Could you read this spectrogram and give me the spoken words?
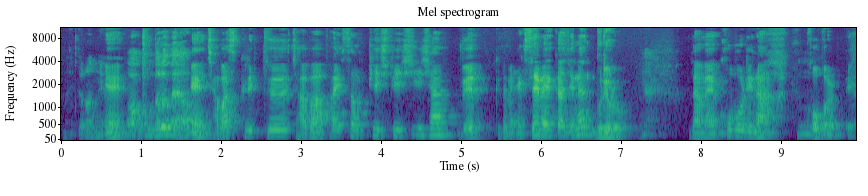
많이 늘었네요. 예. 어, 좀 늘었네요. 예, 자바스크립트, 자바, 파이썬, PHP, C샵, 웹, 그다음에 XML까지는 무료로. 예. 그다음에 코볼이나 음. 코볼. 예.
